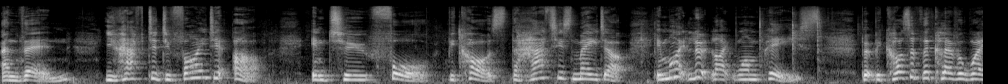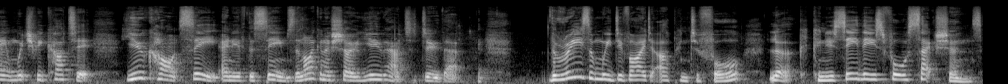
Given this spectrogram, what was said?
And then you have to divide it up into four because the hat is made up. It might look like one piece, but because of the clever way in which we cut it, you can't see any of the seams and I'm going to show you how to do that. The reason we divide it up into four, look, can you see these four sections?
